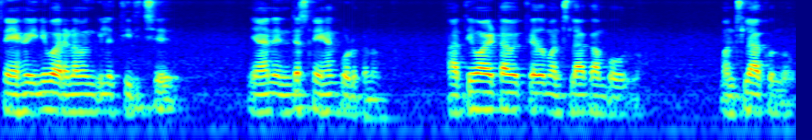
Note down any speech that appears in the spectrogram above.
സ്നേഹം ഇനി വരണമെങ്കിൽ തിരിച്ച് ഞാൻ എന്റെ സ്നേഹം കൊടുക്കണം. ആദ്യമായിട്ട് ആ വ്യക്തി അത് മനസ്സിലാക്കാൻ പോകുന്നു. മനസ്സിലാക്കുന്നു.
